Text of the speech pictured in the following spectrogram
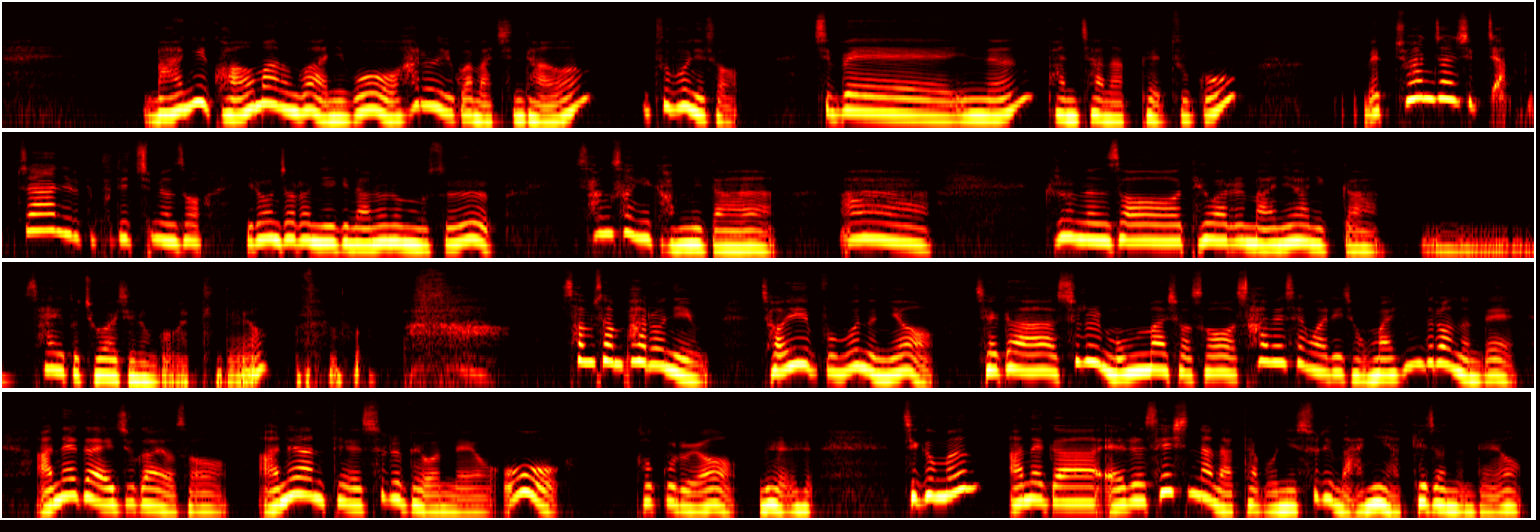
많이 과음하는 거 아니고 하루 일과 마친 다음 두 분이서 집에 있는 반찬 앞에 두고 맥주 한 잔씩 짝짠 이렇게 부딪히면서 이런저런 얘기 나누는 모습 상상이 갑니다. 아, 그러면서 대화를 많이 하니까, 음, 사이도 좋아지는 것 같은데요. 3385님, 저희 부부는요, 제가 술을 못 마셔서 사회생활이 정말 힘들었는데, 아내가 애주가여서 아내한테 술을 배웠네요. 오! 거꾸로요. 네. 지금은 아내가 애를 셋이나 낳다 보니 술이 많이 약해졌는데요.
